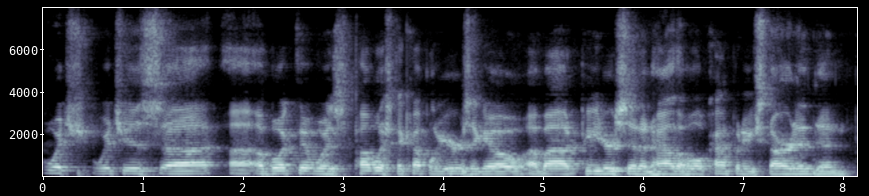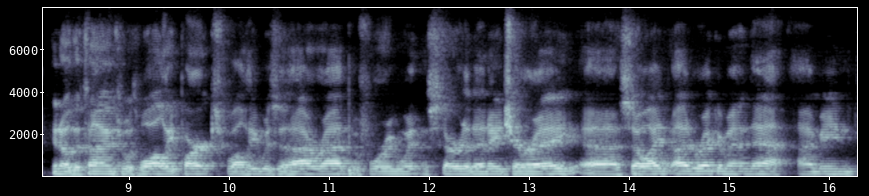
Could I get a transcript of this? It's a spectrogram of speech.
which which is uh, a book that was published a couple of years ago about Petersen and how the whole company started, and you know the times with Wally Parks while he was at Hot Rod before he went and started NHRA. Uh, so I'd, I'd recommend that. I mean,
